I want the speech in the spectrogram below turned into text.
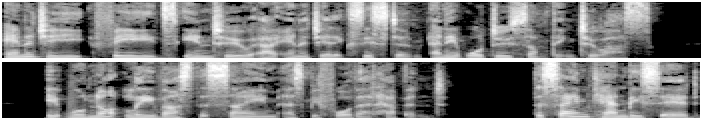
energy feeds into our energetic system and it will do something to us. It will not leave us the same as before that happened. The same can be said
